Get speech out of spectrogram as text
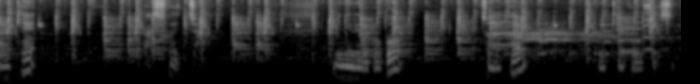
이렇게 할 수가 있죠. 미니웨어 보고 정확한 이렇게 고를 수 있습니다.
